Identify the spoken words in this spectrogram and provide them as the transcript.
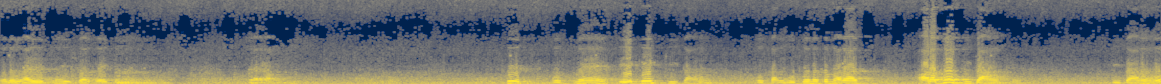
बोलो भाई इसमें ईश्वर है कि नहीं? फिर उसमें एक एक कीटाणु। उस अंगूठे में तो महाराज अरबों कीटाणु थे। कीटाणु हो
